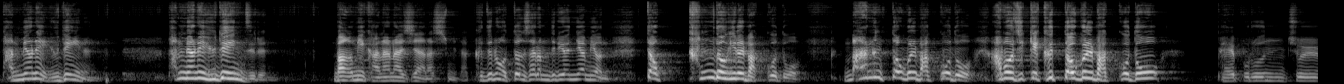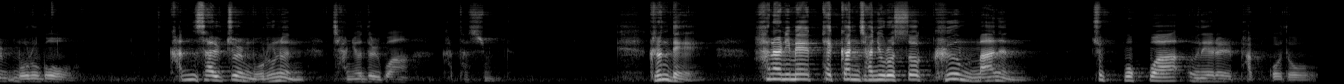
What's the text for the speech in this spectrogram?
반면에 유대인은 반면에 유대인들은 마음이 가난하지 않았습니다. 그들은 어떤 사람들이었냐면 떡 한 덩이를 받고도 많은 떡을 받고도 아버지께 그 떡을 받고도 배부른 줄 모르고 감사할 줄 모르는 자녀들과 같았습니다. 그런데 하나님의 택한 자녀로서 그 많은 축복과 은혜를 받고도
